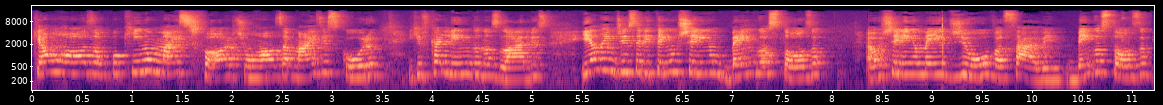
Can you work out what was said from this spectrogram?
que é um rosa um pouquinho mais forte, um rosa mais escuro e que fica lindo nos lábios. E além disso, ele tem um cheirinho bem gostoso. É um cheirinho meio de uva, sabe? Bem gostoso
